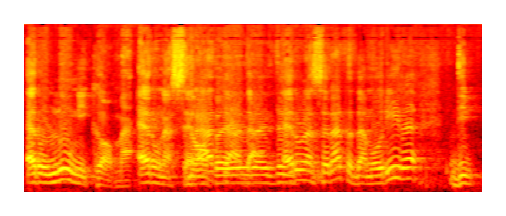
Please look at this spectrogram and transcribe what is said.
ero l'unico, ma era una serata, no, da, per... era una serata da morire di,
